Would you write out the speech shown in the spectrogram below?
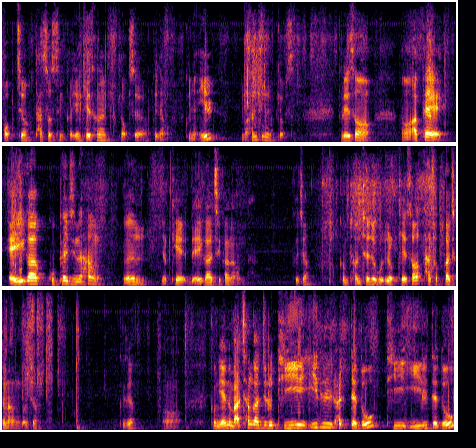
없죠? 다 썼으니까 얘는 계산할 게 없어요 그냥 그냥 1? 뭐한 종류밖에 없어 그래서 어, 앞에 A가 곱해지는 항은 이렇게 네 가지가 나온다 그죠? 그럼 전체적으로 이렇게 해서 다섯 가지가 나온 거죠 그죠? 어, 그럼 얘는 마찬가지로 D1 할 때도 D2일 때도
